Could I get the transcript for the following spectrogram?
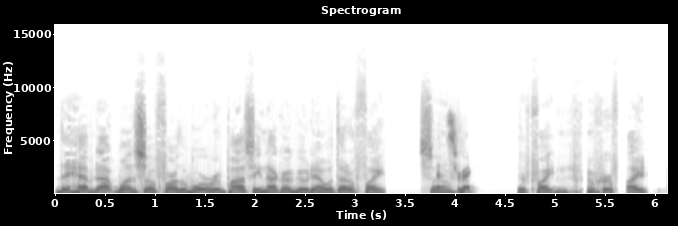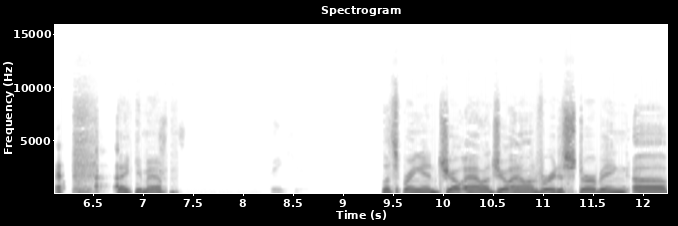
they have not won so far. The War Room Posse not going to go down without a fight. So that's right. They're fighting. We're fighting. Thank you, ma'am. Thank you. Let's bring in Joe Allen. Joe Allen, very disturbing uh,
